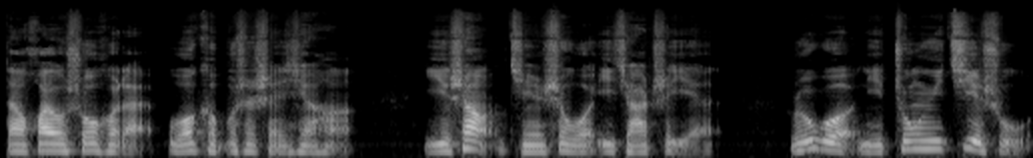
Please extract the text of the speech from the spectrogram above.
但话又说回来，我可不是神仙哈。以上仅是我一家之言。如果你忠于技术，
